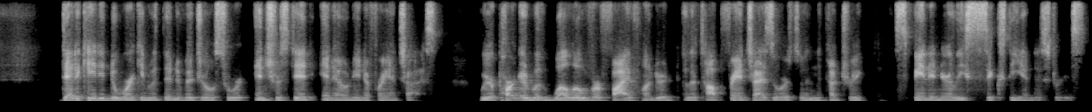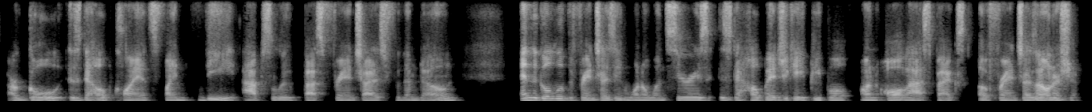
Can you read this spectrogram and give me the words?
dedicated to working with individuals who are interested in owning a franchise. We are partnered with well over 500 of the top franchisors in the country, spanning nearly 60 industries. Our goal is to help clients find the absolute best franchise for them to own. And the goal of the Franchising 101 series is to help educate people on all aspects of franchise ownership.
